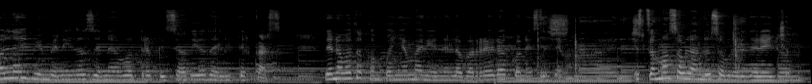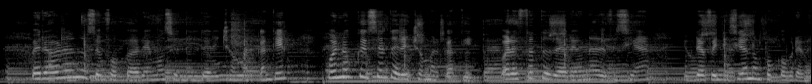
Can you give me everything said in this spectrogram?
Hola y bienvenidos de nuevo a otro episodio de Little Cars. De nuevo te acompaña Marianela Barrera con este tema. Estamos hablando sobre el derecho, pero ahora nos enfocaremos en el derecho mercantil. Bueno, ¿qué es el derecho mercantil? Para esto te daré una definición, definición un poco breve.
